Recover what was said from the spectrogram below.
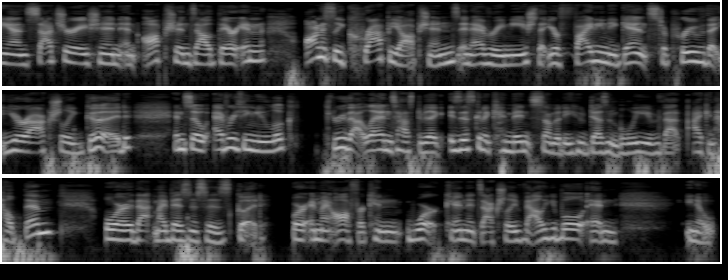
and saturation and options out there and honestly crappy options in every niche that you're fighting against to prove that you're actually good. And so everything you look through that lens has to be like, is this going to convince somebody who doesn't believe that I can help them or that my business is good or and my offer can work and it's actually valuable and, you know,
